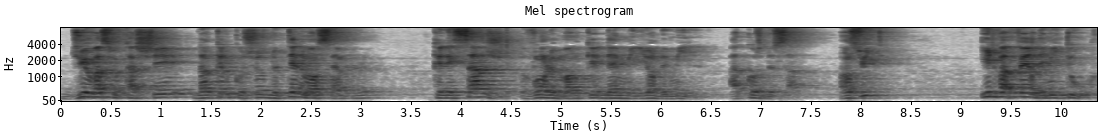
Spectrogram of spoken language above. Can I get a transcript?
Dieu va se cacher dans quelque chose de tellement simple que les sages vont le manquer d'un million de mille à cause de ça. Ensuite, il va faire demi-tour.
